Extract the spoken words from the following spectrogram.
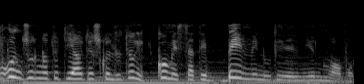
Buongiorno a tutti gli audioascoltatori, come state? Benvenuti nel mio nuovo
